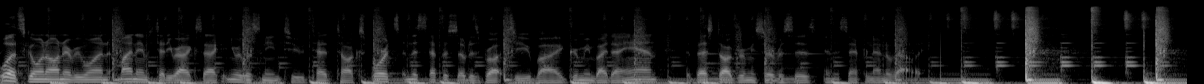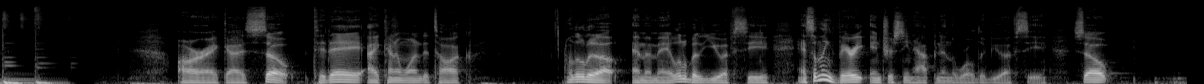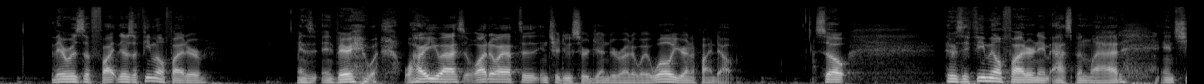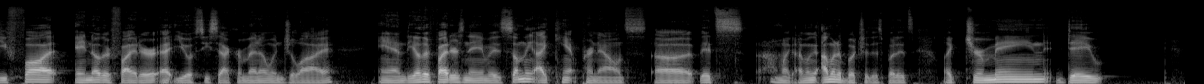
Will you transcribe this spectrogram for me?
What's going on, everyone? My name is Teddy Ragsack, and you're listening to TED Talk Sports. And this episode is brought to you by Grooming by Diane, the best dog grooming services in the San Fernando Valley. All right, guys. So today I kind of wanted to talk a little bit about MMA, a little bit of UFC, and something very interesting happened in the world of UFC. So there was a fight. There's a female fighter and, and very, why are you asking? Why do I have to introduce her gender right away? Well, you're going to find out. So, there's a female fighter named Aspen Ladd, and she fought another fighter at UFC Sacramento in July. And the other fighter's name is something I can't pronounce. Uh, it's oh my god, I'm, I'm gonna butcher this, but it's like germaine de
